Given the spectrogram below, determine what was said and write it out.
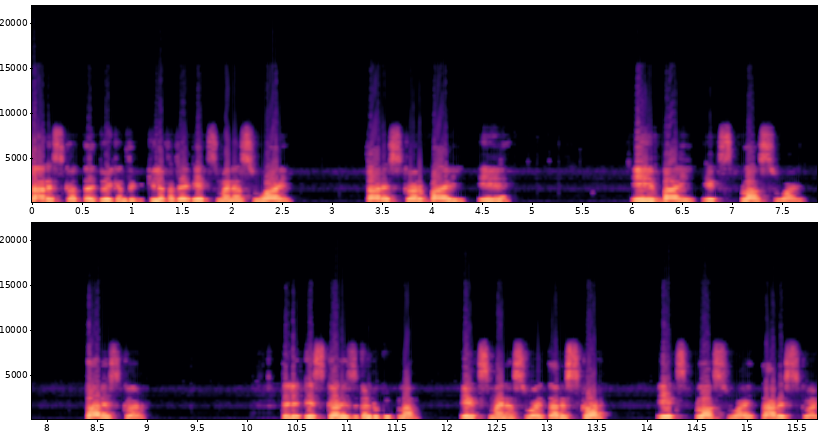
তার স্কোয়ার তাই তো এখান থেকে কি লেখা যায়? এক্স মাইনাস ওয়াই তার square by a a by x plus y তার স্কোয়ার তাহলে স্কোয়ার ইজ ইকাল টু কি পেলাম? এক্স মাইনাস ওয়াই তার স্কোয়ার এক্স প্লাস ওয়াই তার স্কোয়ার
